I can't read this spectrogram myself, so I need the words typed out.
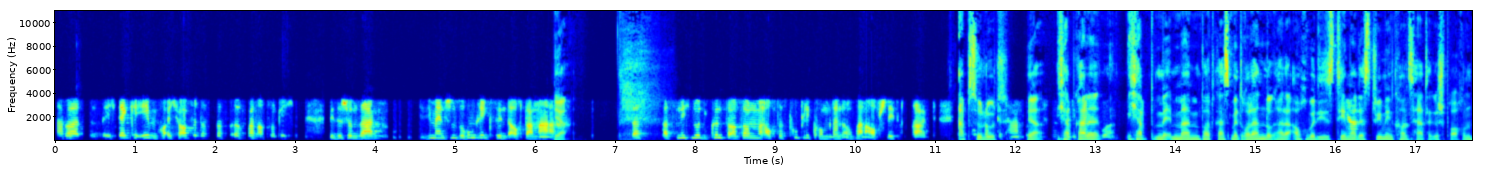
Aber ich denke eben, ich hoffe, dass das irgendwann auch wirklich, wie Sie schon sagen, die Menschen so hungrig sind auch danach. Ja dass, dass nicht nur die Künstler, sondern auch das Publikum dann irgendwann aufsteht und sagt, absolut. Ja, ich habe gerade, ich habe in meinem Podcast mit Rolando gerade auch über dieses Thema ja. der Streaming-Konzerte gesprochen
